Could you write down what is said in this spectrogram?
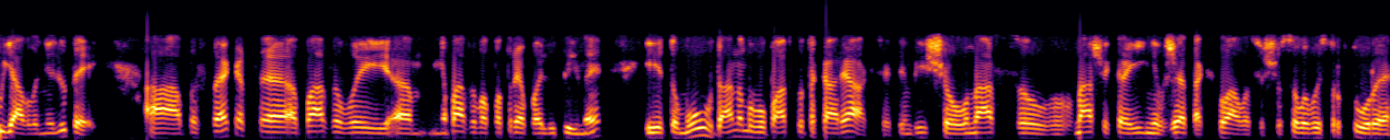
уявленні людей. А безпека це базовий ем, базова потреба людини, і тому в даному випадку така реакція. Тим більше у нас в нашій країні вже так склалося, що силові структури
